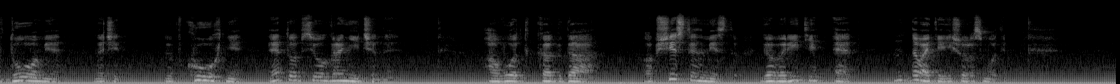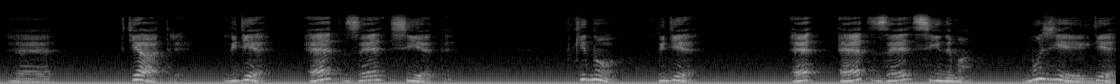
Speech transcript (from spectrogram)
в доме, значит, в кухне, это все ограниченное. А вот когда общественное место, говорите это. Ну, давайте еще раз смотрим. Э, в театре. Где? At the theater. В кино. Где? At the cinema. В музее. Где?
